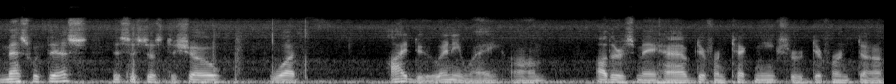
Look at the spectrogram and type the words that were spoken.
mess with this. This is just to show what I do anyway. Um, others may have different techniques or different uh,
